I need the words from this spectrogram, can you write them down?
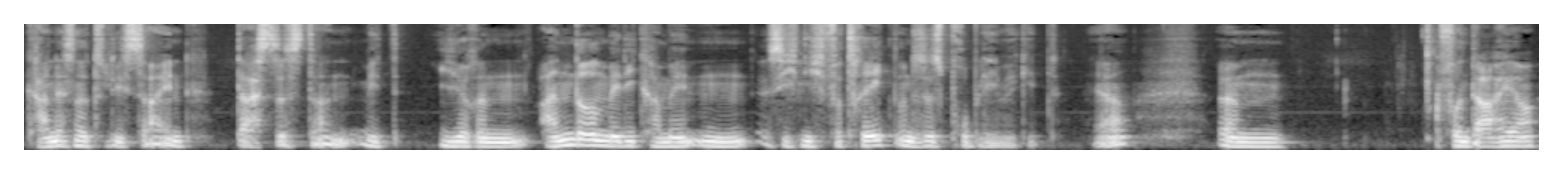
kann es natürlich sein, dass das dann mit Ihren anderen Medikamenten sich nicht verträgt und es Probleme gibt. Ja? Ähm, von daher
